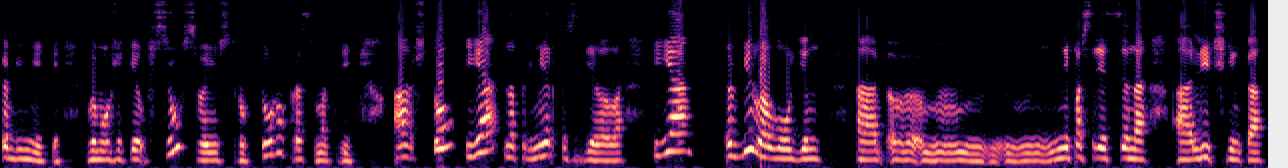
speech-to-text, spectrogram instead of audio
кабинете. Вы можете всю свою структуру просмотреть. А что я, например, сделала? Я вбила логин а, непосредственно а, личника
